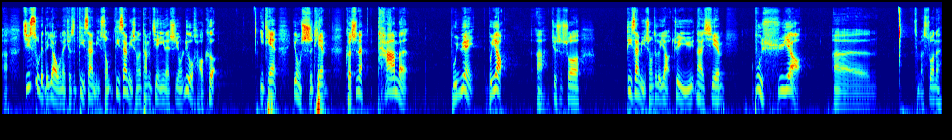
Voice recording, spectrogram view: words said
啊。激素类的药物呢，就是地塞米松。地塞米松呢，他们建议呢是用六毫克一天用十天，可是呢，他们不愿不要啊，就是说地塞米松这个药对于那些不需要呃怎么说呢？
